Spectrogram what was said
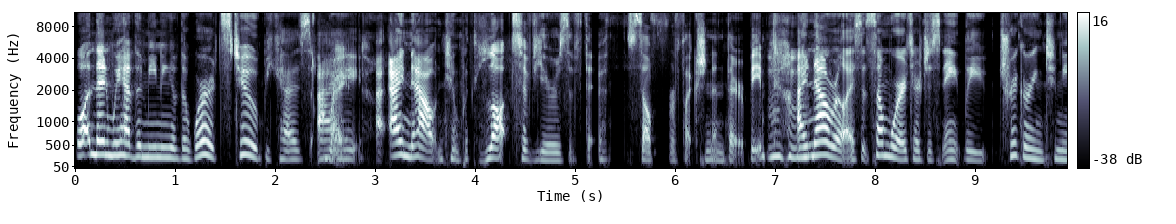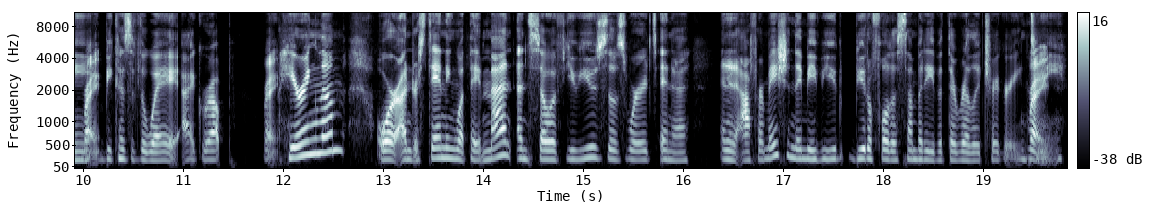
Well, and then we have the meaning of the words too, because I Right. I, I now with lots of years of th- self reflection and therapy, I Mhm. now realize that some words are just innately triggering to me Right. because of the way I grew up Right. hearing them or understanding what they meant. And so if you use those words in a in an affirmation, they may be beautiful to somebody, but they're really triggering Right. to me.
